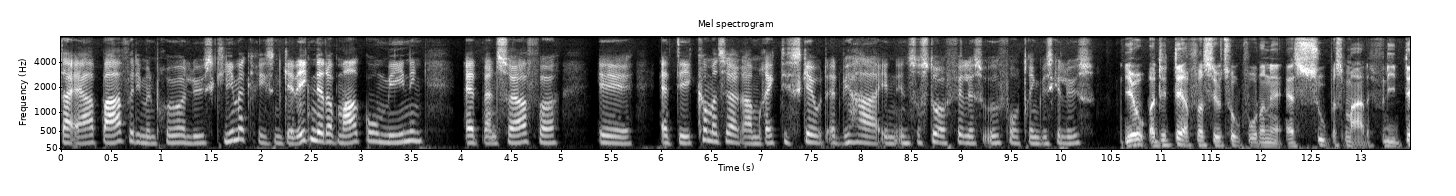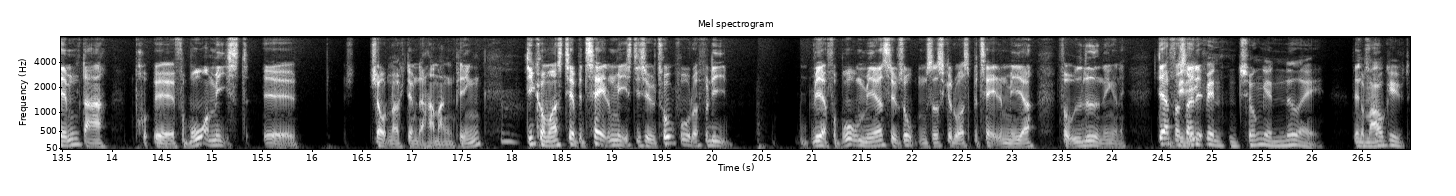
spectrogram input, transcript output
der er, bare fordi man prøver at løse klimakrisen. Giver det ikke netop meget god mening, at man sørger for, øh, at det ikke kommer til at ramme rigtig skævt, at vi har en, en så stor fælles udfordring, vi skal løse? Jo, og det er derfor, CO2-kvoterne er super smarte, fordi dem, der øh, forbruger mest, øh, sjovt nok dem, der har mange penge, mm. de kommer også til at betale mest i CO2-kvoter, fordi ved at forbruge mere CO2, så skal du også betale mere for udledningerne. Derfor så det er ikke det... vende den tunge ende nedad Den som afgift?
